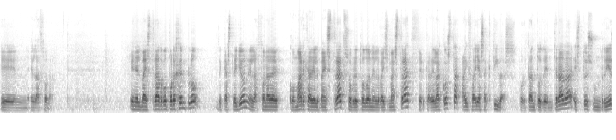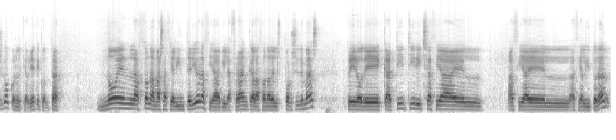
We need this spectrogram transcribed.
en, la zona. En el Maestrazgo, por ejemplo, de Castellón, en la zona de comarca del Maestrat, sobre todo en el Baix Maestrat, cerca de la costa, hay fallas activas. Por tanto, de entrada, esto es un riesgo con el que habría que contar. No en la zona más hacia el interior, hacia Vilafranca, la zona del Sports y demás, pero de Catí, Tirich hacia el, hacia el, hacia el litoral,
